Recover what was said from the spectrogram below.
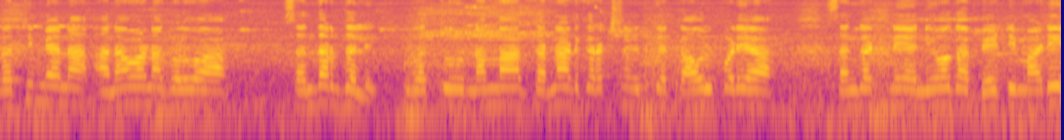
ಪ್ರತಿಮೆಯನ್ನು ಅನಾವರಣಗೊಳ್ಳುವ ಸಂದರ್ಭದಲ್ಲಿ ಇವತ್ತು ನಮ್ಮ ಕರ್ನಾಟಕ ರಕ್ಷಣಾ ವೇದಿಕೆ ಕಾವಲು ಪಡೆಯ ಸಂಘಟನೆಯ ನಿಯೋಗ ಭೇಟಿ ಮಾಡಿ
